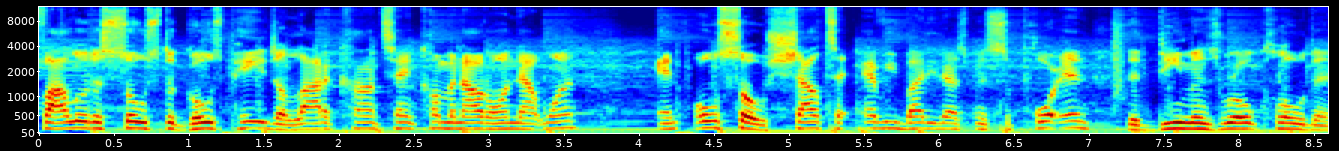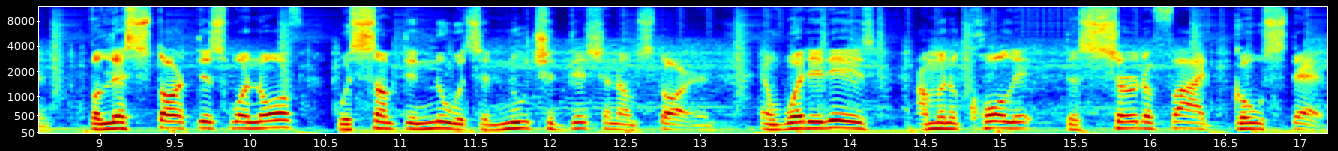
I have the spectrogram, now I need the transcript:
Follow the Sos the Ghost page. A lot of content coming out on that one. And also, shout to everybody that's been supporting the Demons Row clothing. But let's start this one off with something new. It's a new tradition I'm starting. And what it is, I'm gonna call it the Certified Ghostette.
